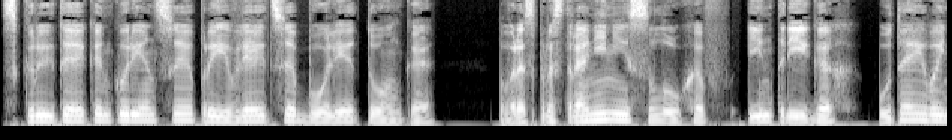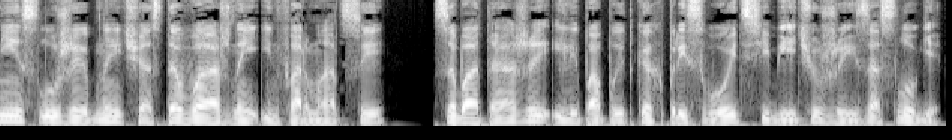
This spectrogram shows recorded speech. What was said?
Скрытая конкуренция проявляется более тонко, в распространении слухов, интригах, утаивании служебной, часто важной информации, саботаже или попытках присвоить себе чужие заслуги.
